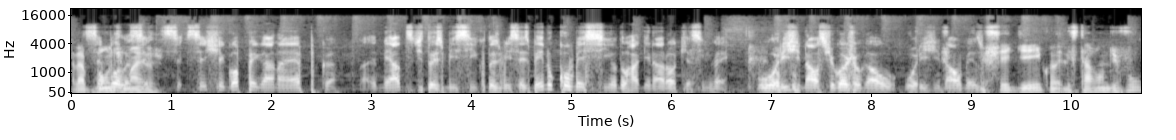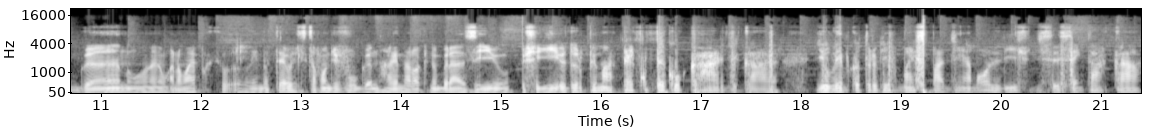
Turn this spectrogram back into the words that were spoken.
Era bom demais. Você chegou a pegar na época, meados de 2005, 2006, bem no comecinho do Ragnarok, assim, velho. O original, você chegou a jogar o, o original Eu mesmo? cheguei quando eles estavam divulgando. Era uma época que eu, eu lembro até hoje, eles estavam divulgando Ragnarok no Brasil. Eu cheguei, eu dropei uma Teco Teco Card, cara. E eu lembro que eu troquei por uma espadinha mó lixo de 60k.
